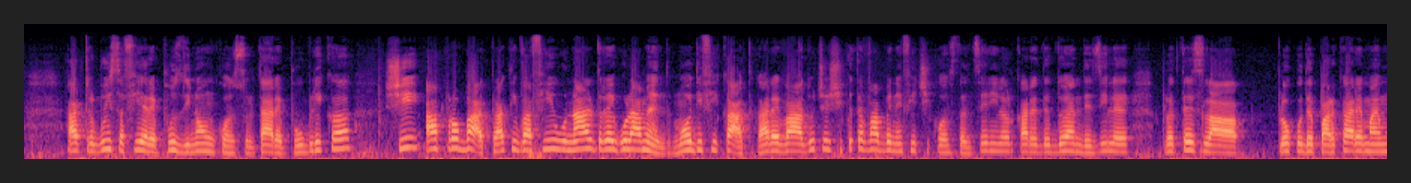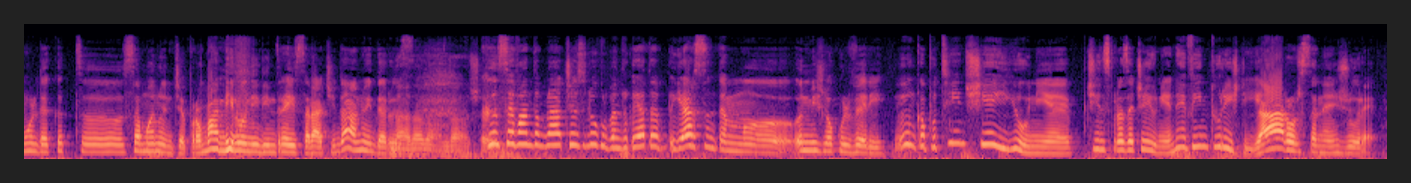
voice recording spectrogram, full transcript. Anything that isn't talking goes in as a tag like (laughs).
ar trebui să fie repus din nou în consultare publică și aprobat. Practic va fi un alt regulament modificat care va aduce și câteva beneficii constanțenilor care de 2 ani de zile plătesc la locul de parcare mai mult decât uh, să mănânce. Probabil unii dintre ei săraci, da, nu-i de râs. Da, da, da, da așa Când e. se va întâmpla acest lucru? Pentru că, iată, iar suntem uh, în mijlocul verii. Încă puțin și e iunie, 15 iunie. Ne vin turiștii, iar or să ne înjure.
